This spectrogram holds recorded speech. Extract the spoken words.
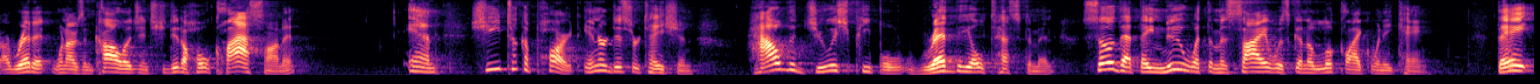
I read it when I was in college, and she did a whole class on it. And she took apart in her dissertation how the Jewish people read the Old Testament so that they knew what the Messiah was going to look like when he came. They,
